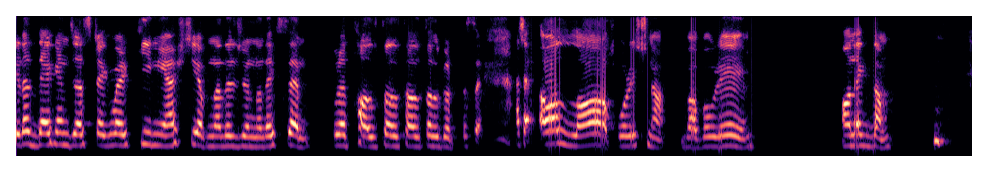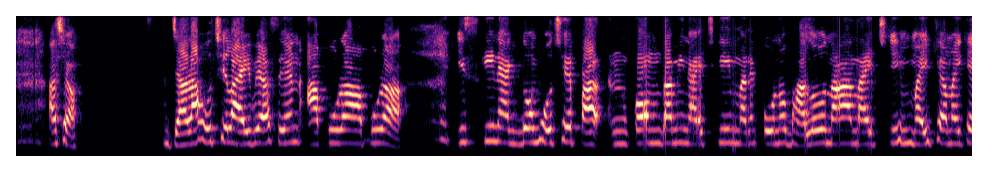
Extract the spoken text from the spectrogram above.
এটা দেখেন জাস্ট একবার কি নিয়ে আসছি আপনাদের জন্য, দেখছেন? পুরো থল থল থল থল করতেছে। আচ্ছা অল্লাহ পড়িস না বাবু রে। অনেক দাম। আচ্ছা যারা হচ্ছে লাইভে আছেন, আপুরা আপুরা স্কিন একদম হচ্ছে কম দামি নাইট ক্রিম মানে কোনো ভালো না নাইট ক্রিম মাইখা মাইখা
